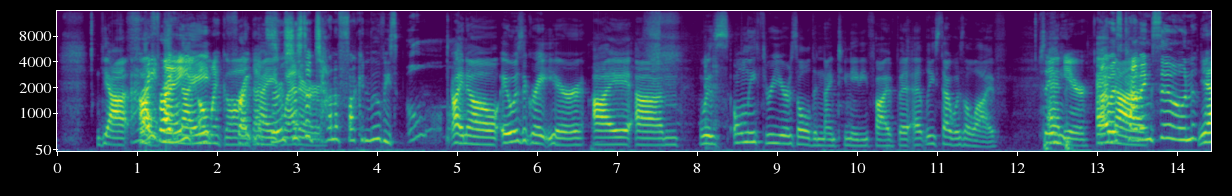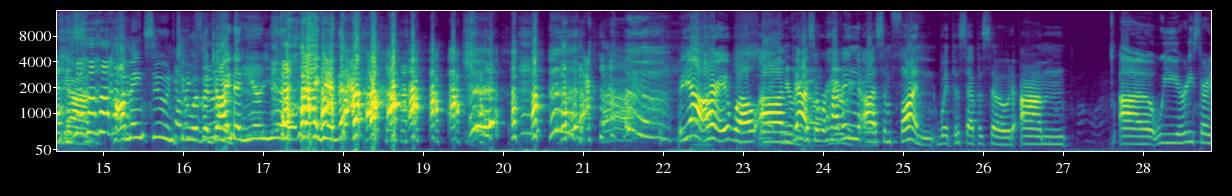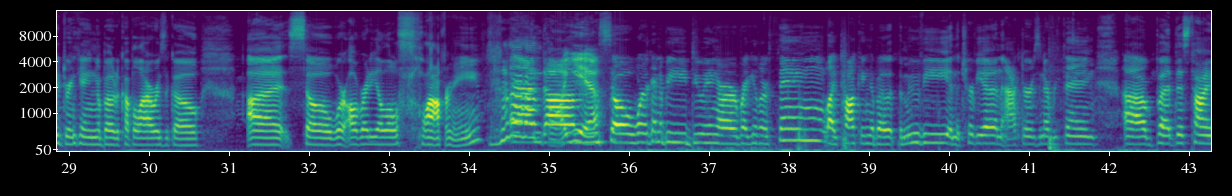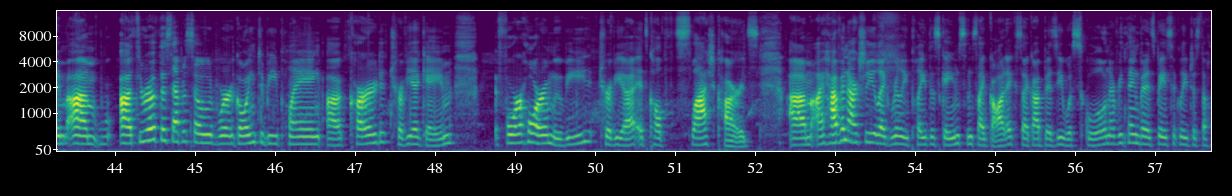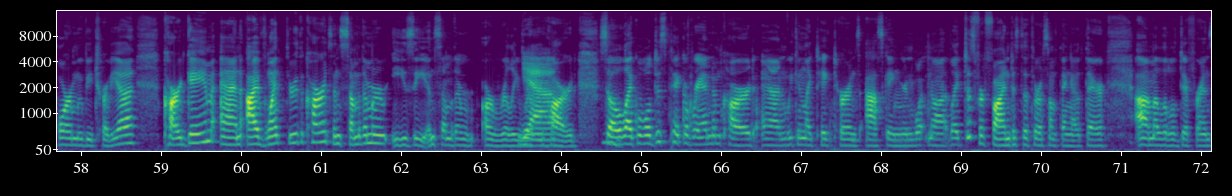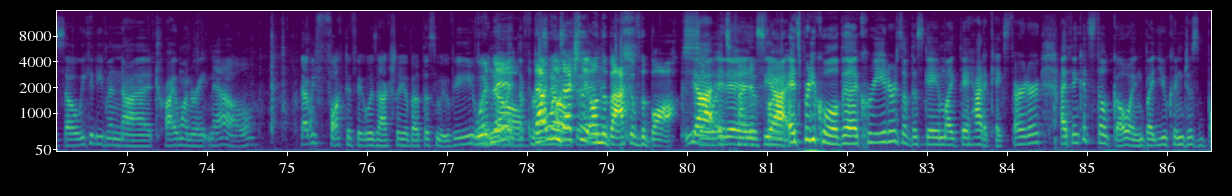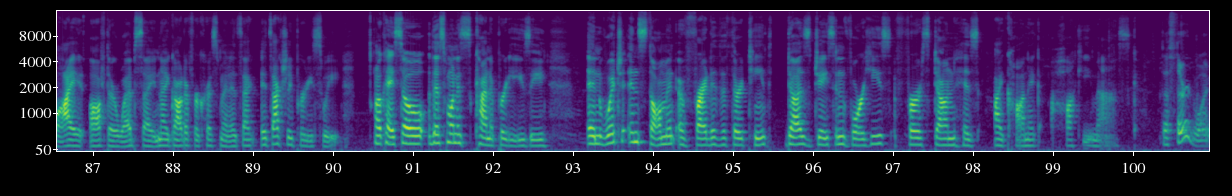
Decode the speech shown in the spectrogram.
Yeah, Fright Fright, Night? Night. Oh my God, Fright that's Night. There was just a ton of fucking movies. Ooh. I know it was a great year. I um was only three years old in 1985, but at least I was alive. Same And- here. I was uh, coming soon. Yeah. Yeah, coming soon Coming to a soon. vagina near you, Megan. But yeah, all right. Well, um, Here we yeah. go. So we're Here having go. uh, some fun with this episode. Um, uh, we already started drinking about a couple hours ago. Uh, so we're already a little sloppy. and um, Aw, yeah. So we're gonna be doing our regular thing, like talking about the movie and the trivia and the actors and everything. Uh, but this time, um, uh, throughout this episode, we're going to be playing a card trivia game for horror movie trivia. It's called Slash Cards. Um, I haven't actually like really played this game since I got it because I got busy with school and everything. But it's basically just a horror movie trivia card game, and I've went through the cards, and some of them are easy, and some of them are really really Yeah. hard. So like we'll just pick a random card, and we can like take turns asking and whatnot, like just for fun, just to throw something out there, um, a little different. So we could even uh, try one right now. That'd be fucked if it was actually about this movie. Wouldn't it? the first that one's option. actually on the back of the box. Yeah, so it it's kind of yeah, it's pretty cool. The creators of this game, like, they had a Kickstarter. I think it's still going, but you can just buy it off their website. And I got it for Christmas. It's ac- it's actually pretty sweet. Okay, so this one is kind of pretty easy. In which installment of Friday the Thirteenth does Jason Voorhees first don his iconic hockey mask? the third one.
